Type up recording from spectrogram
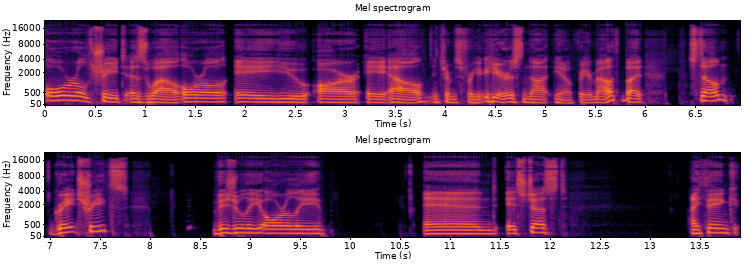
oral treat as well. Oral, A U R A L, in terms for your ears, not you know for your mouth, but still great treats, visually, orally, and it's just, I think.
